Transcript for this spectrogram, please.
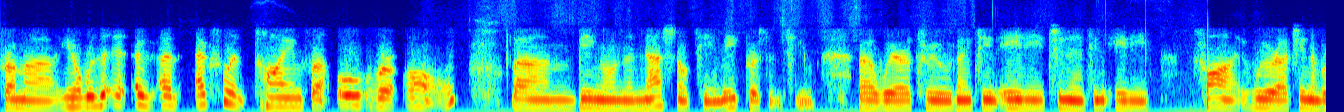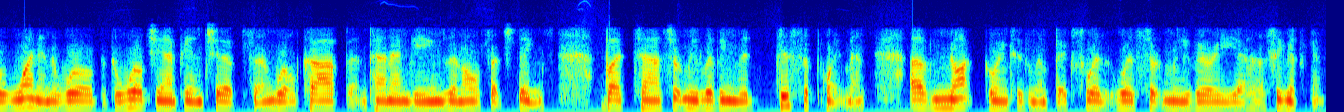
from a, you know, it was a, a, an excellent time for overall um, being on the national team, eight person team, uh, where through 1980 to 1980 five, we were actually number one in the world at the World Championships and World Cup and Pan Am Games and all such things. But uh, certainly living the disappointment of not going to the Olympics was was certainly very uh, significant.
